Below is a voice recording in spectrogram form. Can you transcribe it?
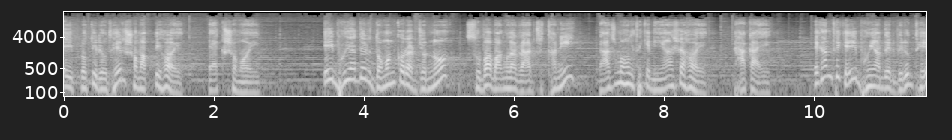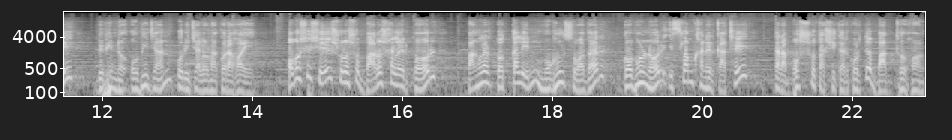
এই প্রতিরোধের সমাপ্তি হয় এক সময়। এই ভূয়াদের দমন করার জন্য সুবা বাংলার রাজধানী রাজমহল থেকে নিয়ে আসা হয় ঢাকায়। এখান থেকেই ভূঁইয়াদের বিরুদ্ধে বিভিন্ন অভিযান পরিচালনা করা হয়। অবশেষে ষোলোশো সালের পর বাংলার তৎকালীন মুঘল সোয়াদার গভর্নর ইসলাম খানের কাছে তারা বশ্যতা স্বীকার করতে বাধ্য হন।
